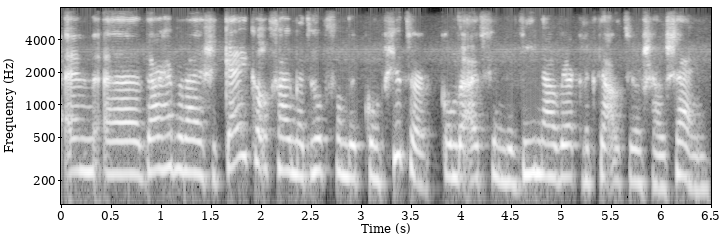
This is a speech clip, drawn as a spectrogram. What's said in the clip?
En uh, daar hebben wij gekeken of wij met hulp van de computer konden uitvinden wie nou werkelijk de auteur zou zijn.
